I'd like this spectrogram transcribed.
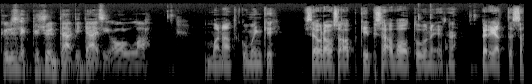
kyllä sille kysyntää pitäisi olla. Manat kumminkin seuraavassa upkeepissä avautuu, niin periaatteessa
